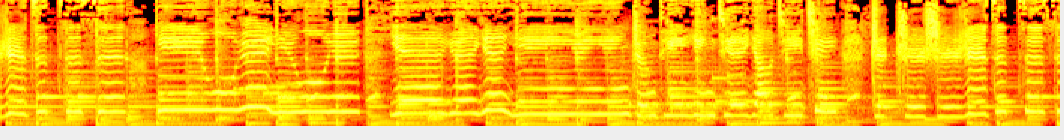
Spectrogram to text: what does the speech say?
日子子子，阴，整体音节要记清。支持是日子子子，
